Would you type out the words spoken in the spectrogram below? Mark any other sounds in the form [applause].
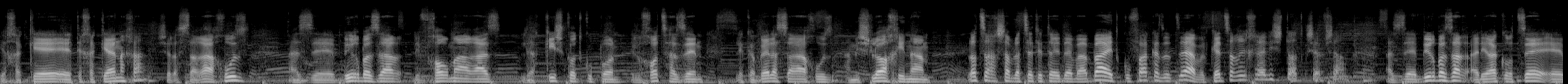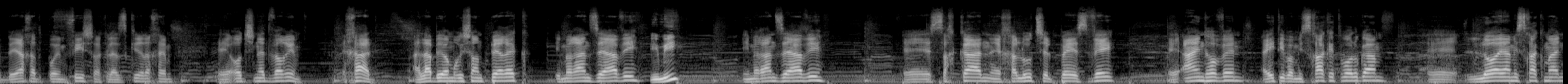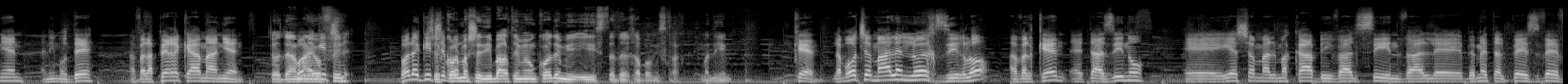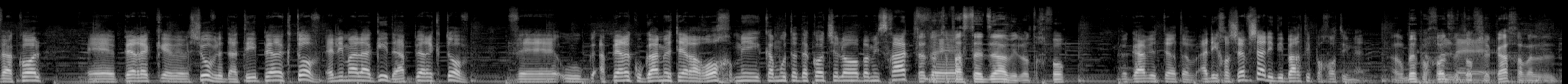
יחכה, אה, תחכה הנחה של 10%, אז אה, ביר בזאר, לבחור מארז, להקיש קוד קופון, ללחוץ הזן, לקבל 10%, המשלוח חינם. לא צריך עכשיו לצאת יותר מדי מהבית, תקופה כזאת זה, אבל כן צריך לשתות כשאפשר. אז ביר בזאר, אני רק רוצה ביחד פה עם פיש, רק להזכיר לכם עוד שני דברים. אחד, עלה ביום ראשון פרק עם ערן זהבי, עם מי? עם ערן זהבי, אה, שחקן אה, חלוץ של PSV, אה, איינדהובן, הייתי במשחק אתמול גם, לא היה משחק מעניין, אני מודה, אבל הפרק היה מעניין. אתה יודע מה היופי? ש- בוא נגיד שכל מה שדיברתם יום קודם יסתדר לך במשחק. מדהים. כן, למרות שמאלן לא החזיר לו, אבל כן, תאזינו, יש שם על מכבי ועל סין ועל, באמת על PSV והכל. פרק, שוב, לדעתי פרק טוב, אין לי מה להגיד, היה פרק טוב. והפרק הוא גם יותר ארוך מכמות הדקות שלו במשחק, בסדר, תפסת את זהבי, לא תחפור. וגם יותר טוב. אני חושב שאני דיברתי פחות ממנו. הרבה פחות, אבל, וטוב אה, שכך, אבל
